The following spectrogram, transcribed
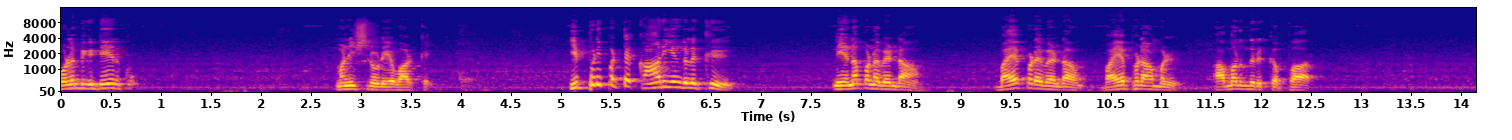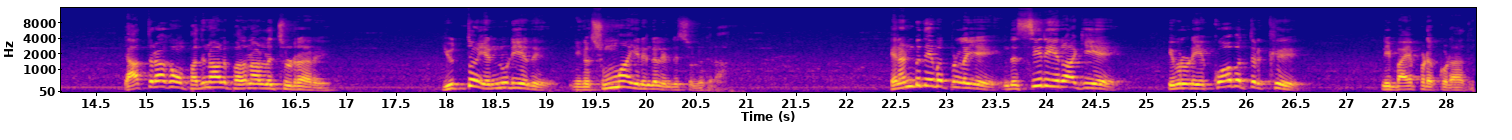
புலம்பிக்கிட்டே இருக்கும். மனுஷனுடைய வாழ்க்கை. இப்படிப்பட்ட காரியங்களுக்கு நீ என்ன பண்ண வேண்டாம்? பயப்பட வேண்டாம். பயப்படாமல் அமர்ந்திருக்க பார். யாத்திராகம் பதினாலு பதினாலில் சொல்கிறாரு யுத்தம் என்னுடையது நீங்கள் சும்மா இருங்கள் என்று சொல்லுகிறார். என் அன்பு தேவ பிள்ளையே இந்த சீரியராகிய இவருடைய கோபத்திற்கு நீ பயப்படக்கூடாது.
